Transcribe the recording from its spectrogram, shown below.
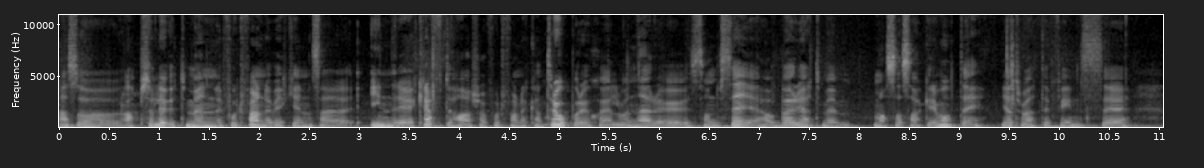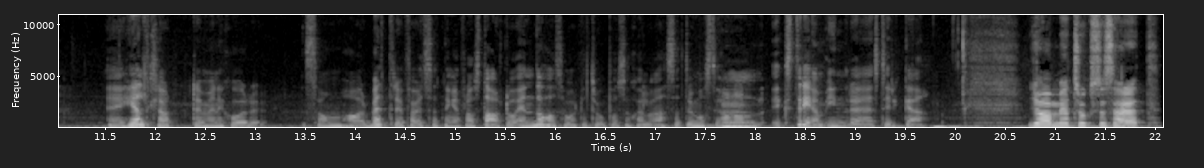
Alltså absolut, men Mm. fortfarande vilken så här inre kraft du har som fortfarande kan tro på dig själv när du, som du säger, har börjat med massa saker emot dig. Jag tror att det finns eh, eh, helt klart människor som har bättre förutsättningar från start och ändå har svårt att tro på sig själva. Så du måste ha Mm. någon extrem inre styrka. Ja men jag tror också så att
